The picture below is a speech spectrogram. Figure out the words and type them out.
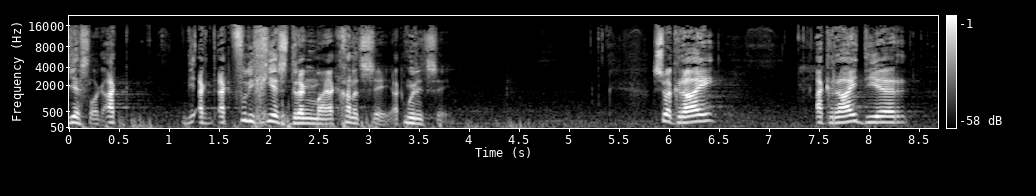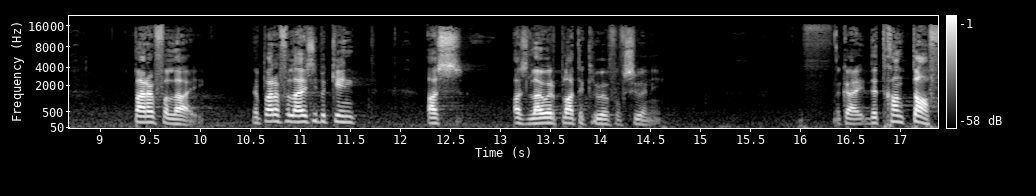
Jesus, like ek die, ek ek voel die gees dring my. Ek gaan dit sê. Ek moet dit sê. So ek ry ek ry deur Parafalai. Nou Parafalai is nie bekend as as Louer Platte Kloof of so nie. OK, dit gaan taaf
